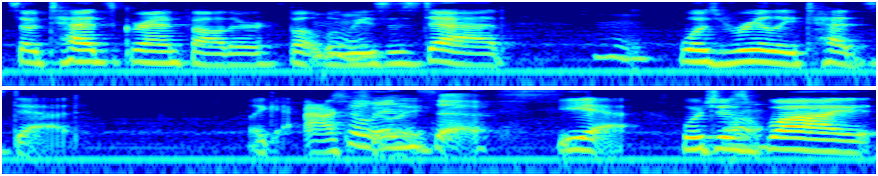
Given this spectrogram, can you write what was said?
so Ted's grandfather but Mhm. Louise's dad, Mhm. was really Ted's dad. Like actually. So incest. yeah. Which is Oh. why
